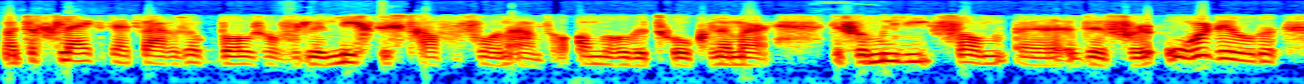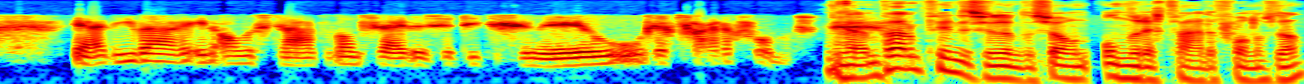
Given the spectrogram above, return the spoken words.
Maar tegelijkertijd waren ze ook boos over de lichte straffen voor een aantal andere betrokkenen. Maar de familie van uh, de veroordeelden, ja, die waren in alle staten. Want zeiden ze, dit is een heel onrechtvaardig vonnis. Ja, waarom vinden ze dat zo'n onrechtvaardig vonnis dan?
